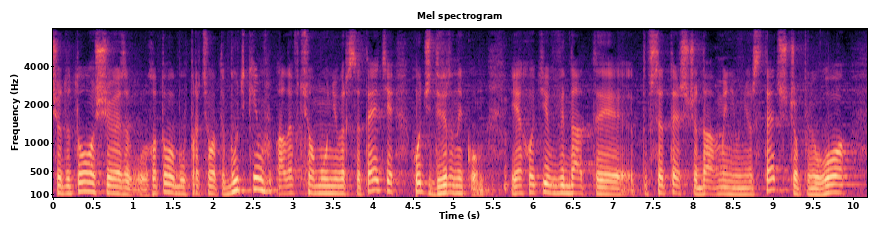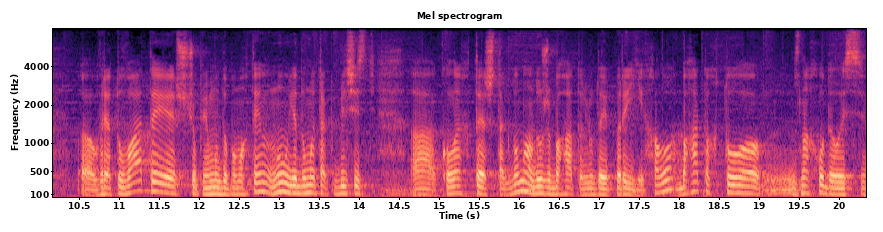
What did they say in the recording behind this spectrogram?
щодо того, що я готовий був працювати будь-ким, але в цьому університеті, хоч двірником. Я хотів віддати все те, що дав мені університет, щоб його е, врятувати, щоб йому допомогти. Ну, я думаю, так більшість е, колег теж так думала. Дуже багато людей переїхало. Багато хто знаходились е,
